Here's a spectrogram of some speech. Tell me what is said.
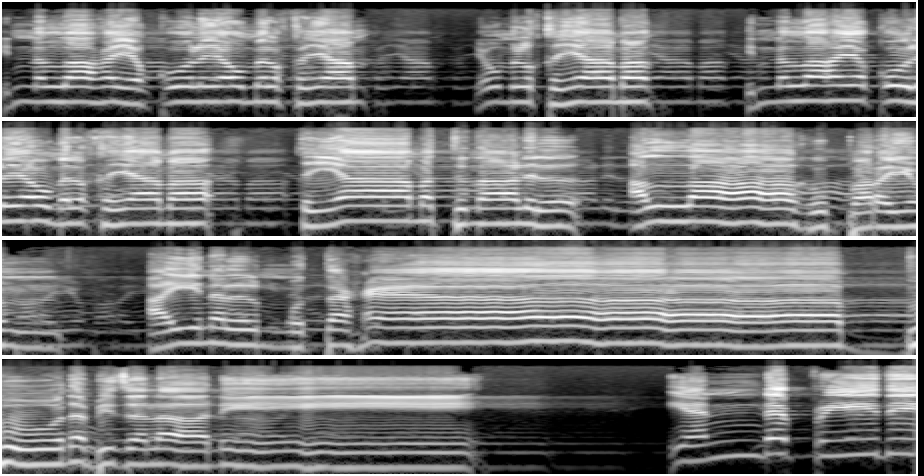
إن الله يقول يوم القيام يوم القيامة إن الله يقول يوم القيامة قيامة നാളിൽ അല്ലാഹു പറയും അയിനൽ മുത്തഹാബൂന ബിജലാനി എന്റെ പ്രീതി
